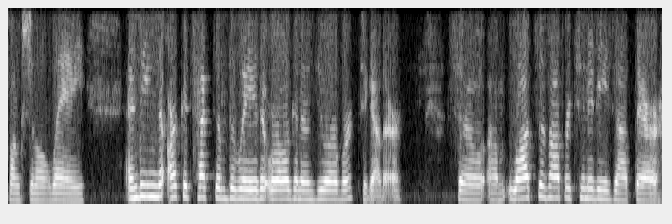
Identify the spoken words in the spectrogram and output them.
functional way and being the architect of the way that we're all going to do our work together. So um, lots of opportunities out there.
